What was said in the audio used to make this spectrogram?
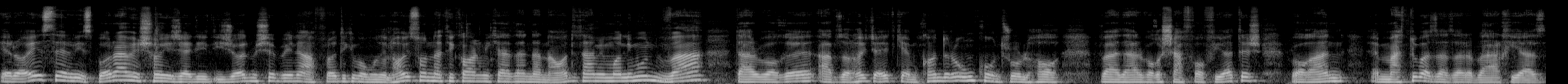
ارائه سرویس با روش های جدید ایجاد میشه بین افرادی که با مدل های سنتی کار می‌کردن در نهاد تامین مالیمون و در واقع ابزارهای جدید که امکان داره اون کنترل ها و در واقع شفافیتش واقعا مطلوب از نظر برخی از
